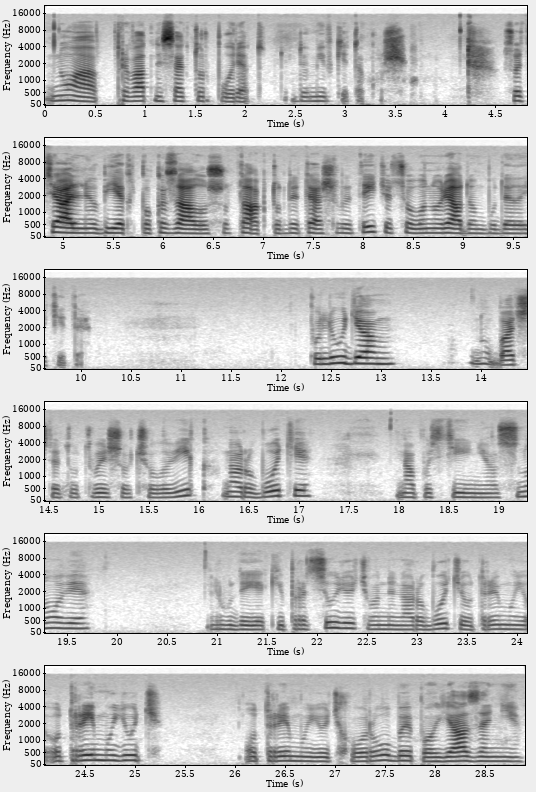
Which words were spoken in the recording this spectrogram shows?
Ну, а приватний сектор поряд. Домівки також. Соціальний об'єкт показало, що так, туди теж летить, оце воно рядом буде летіти. По людям, ну, бачите, тут вийшов чоловік на роботі, на постійній основі. Люди, які працюють, вони на роботі отримують, отримують отримують хвороби, пов'язані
